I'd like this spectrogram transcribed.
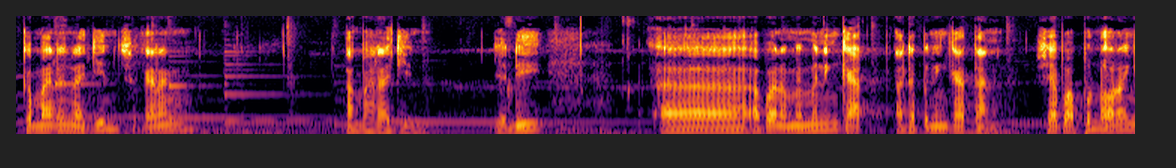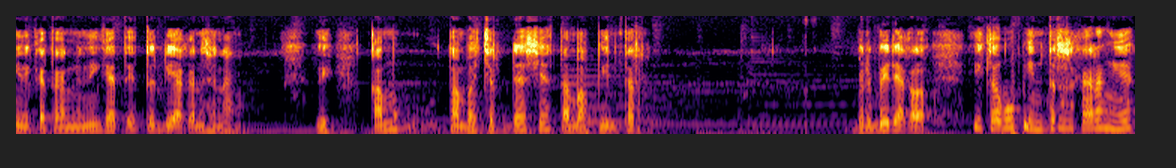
kemarin rajin sekarang tambah rajin. Jadi uh, apa namanya meningkat ada peningkatan. Siapa pun orang yang dikatakan meningkat itu dia akan senang. Wih kamu tambah cerdas ya tambah pinter. Berbeda kalau ih kamu pinter sekarang ya.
